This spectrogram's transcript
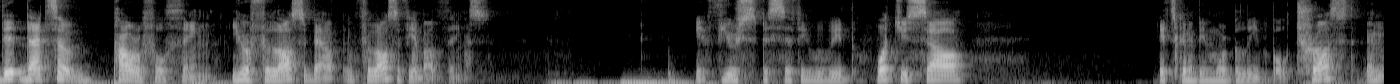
th- that's a powerful thing. Your philosophy about philosophy about things. If you're specific with what you sell, it's gonna be more believable. Trust and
